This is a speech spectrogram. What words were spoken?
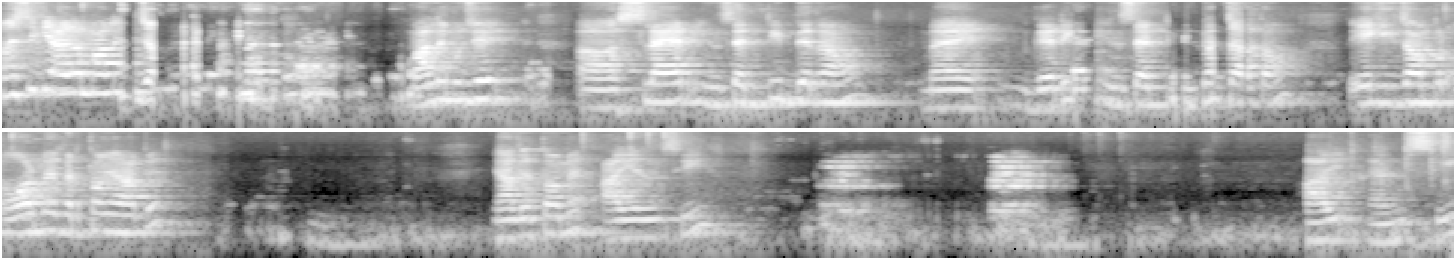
जैसे कि अगर मान लीजिए तो मान लीजिए मुझे स्लैब इंसेंटिव दे रहा हूँ मैं ग्रेडिंग इंसेंटिव देना चाहता हूँ तो एक एग्जांपल और मैं करता हूँ यहाँ पे। यहाँ देता हूँ मैं आई एन सी आई एन सी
